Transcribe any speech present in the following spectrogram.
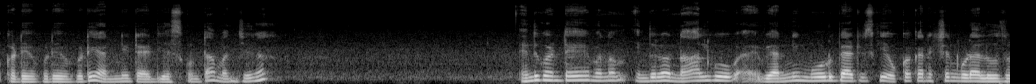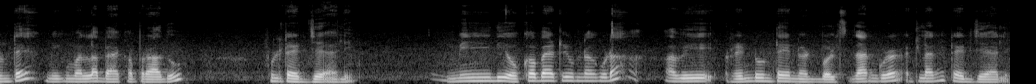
ఒకటి ఒకటి ఒకటి అన్నీ టైట్ చేసుకుంటా మంచిగా. ఎందుకంటే మనం ఇందులో నాలుగు ఇవన్నీ మూడు బ్యాటరీస్కి ఒక్క కనెక్షన్ కూడా లూజ్ ఉంటే మీకు మళ్ళీ బ్యాకప్ రాదు. ఫుల్ టైట్ చేయాలి. మీది ఒక్క బ్యాటరీ ఉన్నా కూడా అవి రెండు ఉంటాయి నట్ బోల్ట్స్ దాన్ని కూడా అట్లానే టైట్ చేయాలి.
